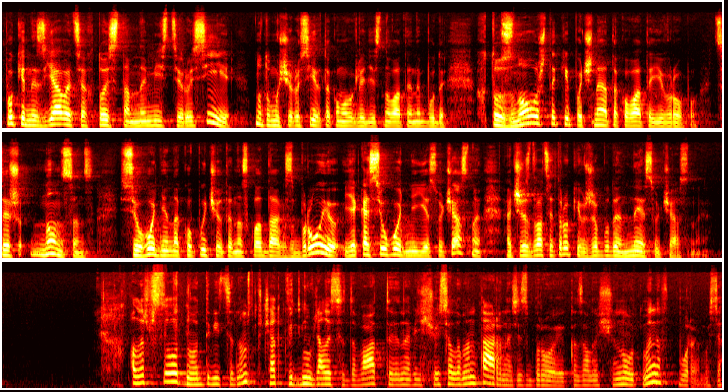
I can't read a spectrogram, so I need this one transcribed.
поки не з'явиться хтось там на місці Росії. Ну тому що Росія в такому вигляді існувати не буде. Хто знову ж таки почне атакувати Європу? Це ж нонсенс. Сьогодні накопичувати на складах зброю, яка сьогодні є сучасною, а через 20 років вже буде не сучасною. Але ж все одно, дивіться, нам спочатку відмовлялися давати навіть щось елементарне зі зброєю. Казали, що ну от ми не впораємося.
